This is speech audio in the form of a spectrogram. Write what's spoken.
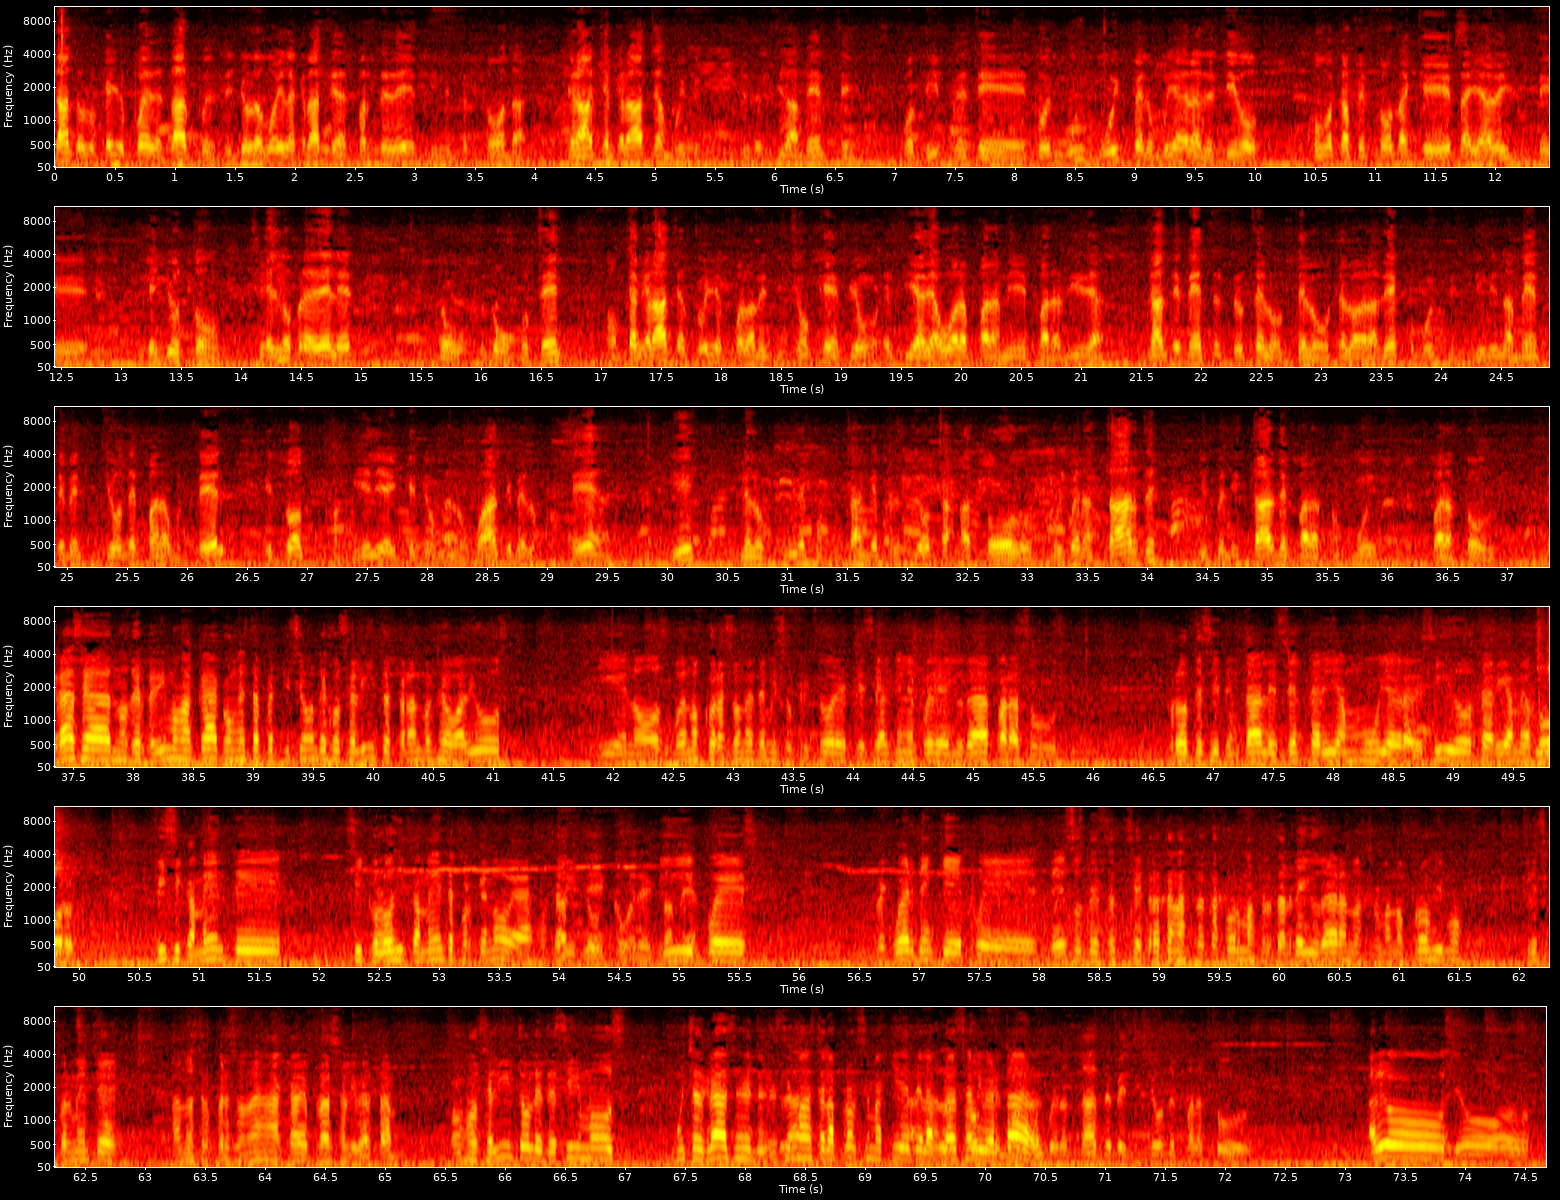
dando lo que ellos pueden dar, pues yo les doy las gracias de parte de ellos y mi persona. Gracias, gracias, muy efectivamente. Por ti, pues, este, estoy muy, muy, pero muy agradecido con otra persona que es allá de, de, Houston. el nombre de él es Don, José. Muchas gracias, oye, por la bendición que envió el día de ahora para mí y para Lidia. Grandemente yo te lo, te, lo, te lo agradezco muy divinamente. Bendiciones para usted y toda su familia y que Dios me lo guarde y me lo proteja y me lo cuide con su sangre preciosa a todos. Muy buenas tardes y feliz tarde para, muy, para todos. Gracias, nos despedimos acá con esta petición de Joselito, esperando en Jehová Dios y en los buenos corazones de mis suscriptores, que si alguien le puede ayudar para sus prótesis dentales, él estaría muy agradecido, estaría mejor físicamente, psicológicamente, ¿por qué no, vea, Joselito? y pues Recuerden que pues de eso se, tratan las plataformas, tratar de ayudar a nuestros hermanos prójimos, principalmente a nuestros personajes acá de Plaza Libertad. Con Joselito les decimos muchas gracias les decimos hasta la próxima aquí desde la Plaza Libertad. buenas tardes, bendiciones para todos. Adiós. Adiós.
